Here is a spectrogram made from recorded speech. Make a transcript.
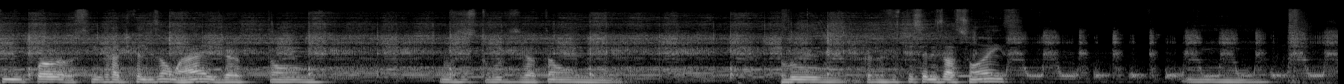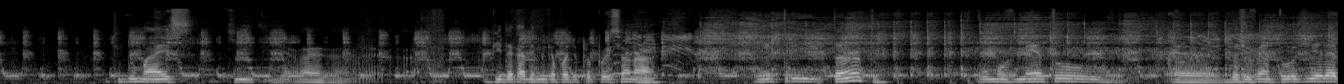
se, se radicalizam mais, já estão nos estudos, já estão pelas especializações e tudo mais que é, vida acadêmica pode proporcionar. Entretanto, o movimento é, da juventude ele é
